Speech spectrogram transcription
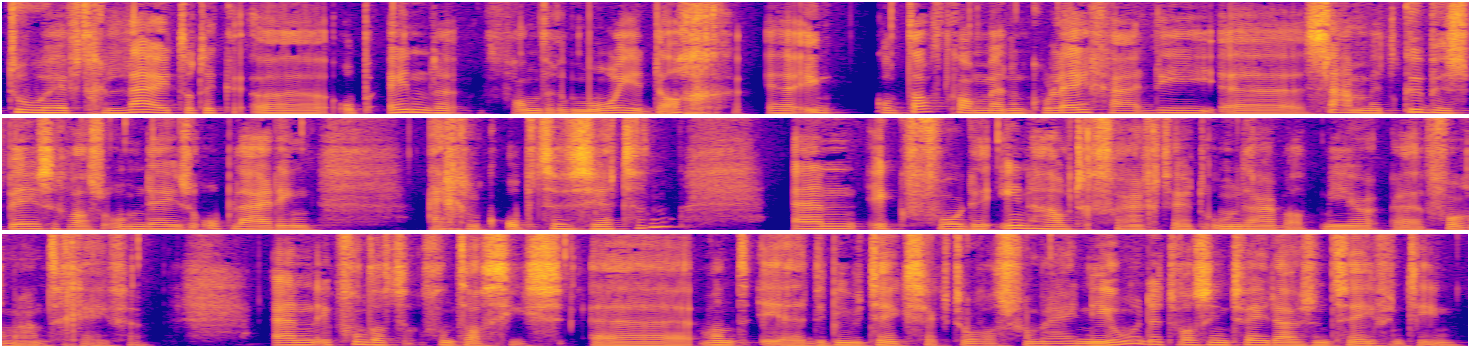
toe heeft geleid dat ik op een of andere mooie dag in contact kwam met een collega die samen met Cubus bezig was om deze opleiding eigenlijk op te zetten. En ik voor de inhoud gevraagd werd om daar wat meer vorm aan te geven. En ik vond dat fantastisch, uh, want de bibliotheeksector was voor mij nieuw. Dit was in 2017.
